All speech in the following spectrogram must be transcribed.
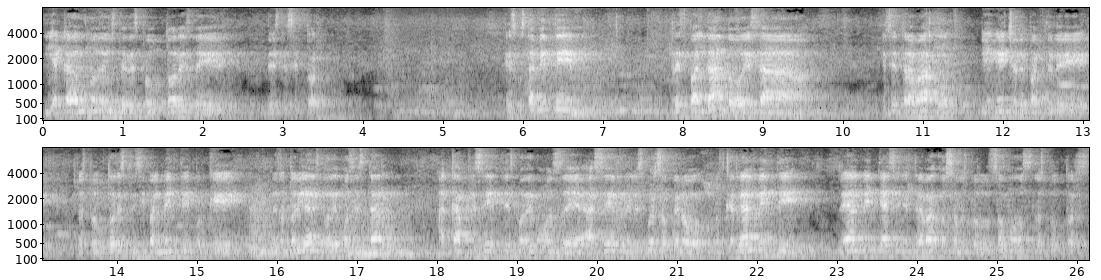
y a cada uno de ustedes productores de, de este sector. Es justamente respaldando esa, ese trabajo bien hecho de parte de los productores principalmente, porque las autoridades podemos estar acá presentes podemos eh, hacer el esfuerzo, pero los que realmente, realmente hacen el trabajo son los somos los productores.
